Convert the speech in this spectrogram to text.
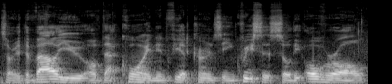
sorry the value of that coin in fiat currency increases so the overall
